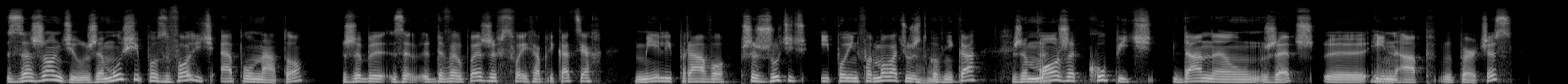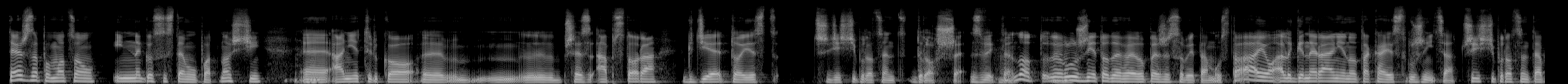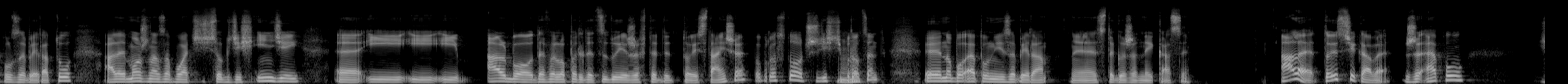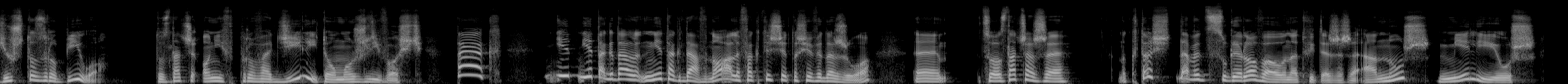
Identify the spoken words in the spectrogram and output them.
zarządził, że musi pozwolić Apple na to, żeby deweloperzy w swoich aplikacjach mieli prawo przerzucić i poinformować mhm. użytkownika, mhm. że tak. może kupić daną rzecz y, in-app purchase też za pomocą innego systemu płatności, mhm. a nie tylko y, y, przez App Store'a, gdzie to jest 30% droższe zwykle. Mhm. No to mhm. różnie to deweloperzy sobie tam ustalają, ale generalnie no taka jest różnica. 30% Apple zabiera tu, ale można zapłacić to gdzieś indziej e, i, i, i albo deweloper decyduje, że wtedy to jest tańsze po prostu o 30%, mhm. E, no bo Apple nie zabiera e, z tego żadnej kasy. Ale to jest ciekawe, że Apple już to zrobiło. To znaczy oni wprowadzili tą możliwość. Tak, nie, nie, tak da, nie tak dawno, ale faktycznie to się wydarzyło. E, co oznacza, że no ktoś nawet sugerował na Twitterze, że a nuż mieli już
